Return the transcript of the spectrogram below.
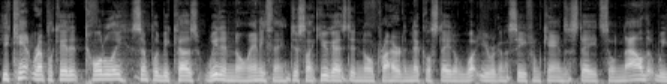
You can't replicate it totally simply because we didn't know anything, just like you guys didn't know prior to Nicholls State of what you were going to see from Kansas State. So now that we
